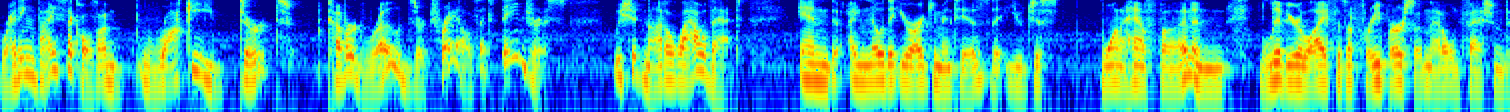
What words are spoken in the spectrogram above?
Riding bicycles on rocky dirt covered roads or trails, that's dangerous. We should not allow that. And I know that your argument is that you just want to have fun and live your life as a free person, that old fashioned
